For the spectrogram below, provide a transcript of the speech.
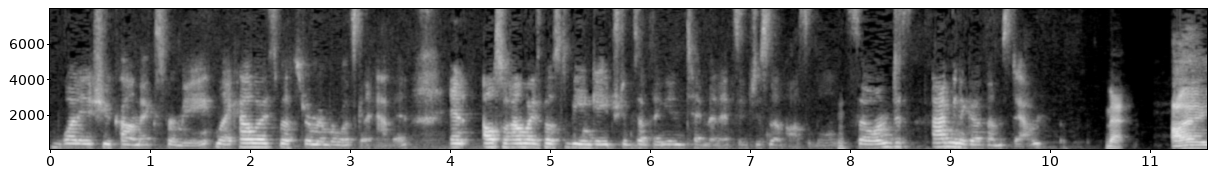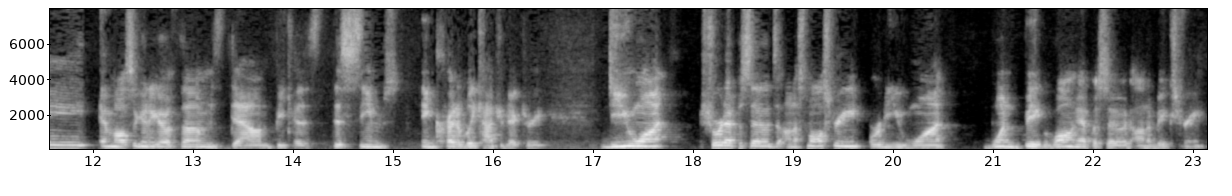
one issue comics for me. Like, how am I supposed to remember what's going to happen? And also, how am I supposed to be engaged in something in 10 minutes? It's just not possible. so I'm just, I'm going to go thumbs down. Matt. I am also going to go thumbs down because this seems incredibly contradictory. Do you want short episodes on a small screen, or do you want one big long episode on a big screen?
